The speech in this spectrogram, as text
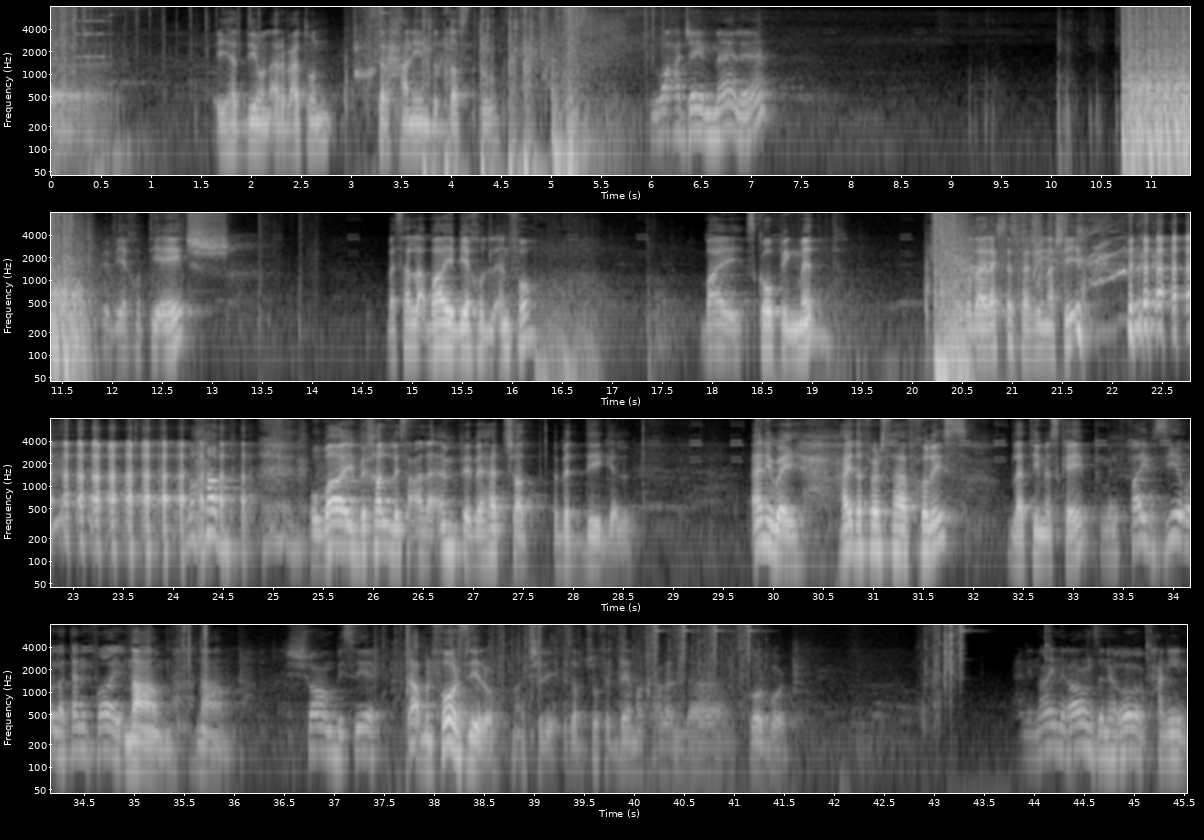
يهديهم أربعتهم. سرحانين بالدستو. كل واحد جاي مالي امبي بياخد تي اتش بس هلأ باي بياخد الإنفو. باي سكوبينج ميد دايركتور فرجينا شيء ما حب. وباي بخلص على امبي بهيد شوت بالديجل. Anyway هيدا first half خلص. ل team اسكيب من 5 0 ل 10 5 نعم نعم. شو عم بيصير؟ لا من 4 0 actually إذا بتشوف قدامك على ال scoreboard يعني 9 rounds in a row ربحانين.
